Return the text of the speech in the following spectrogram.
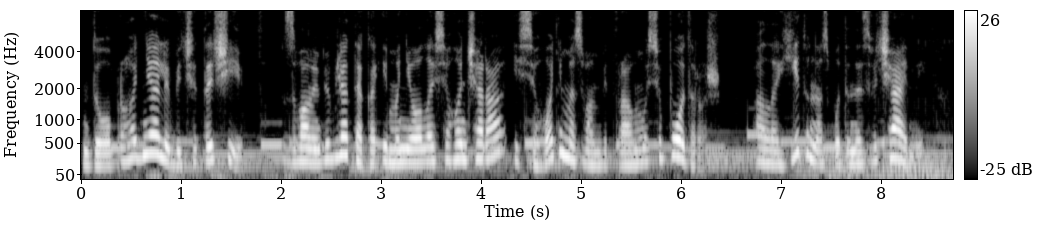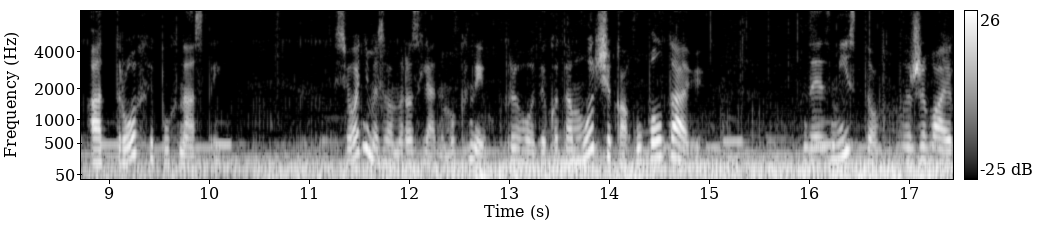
Доброго дня, любі читачі! З вами бібліотека імені Олеся Гончара, і сьогодні ми з вами відправимось у подорож. Але гід у нас буде незвичайний, а трохи пухнастий. Сьогодні ми з вами розглянемо книгу Пригоди кота Мурчика у Полтаві, де місто виживає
